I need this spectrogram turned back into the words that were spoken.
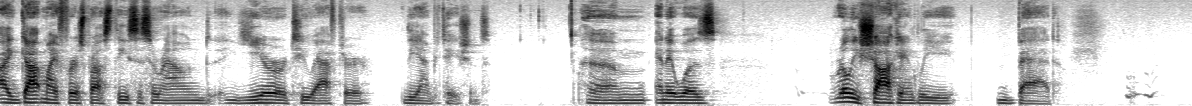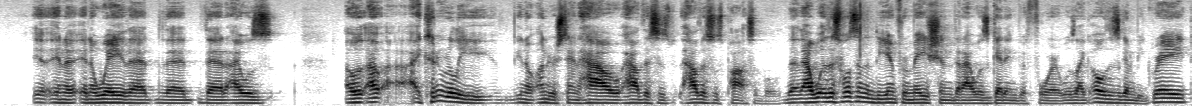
I got my first prosthesis around a year or two after the amputations. Um, and it was really shockingly bad in a, in a way that, that, that I was, I, was I, I, couldn't really you know, understand how, how, this is, how this was possible. That, that, this wasn't the information that I was getting before. It was like, oh, this is going to be great.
